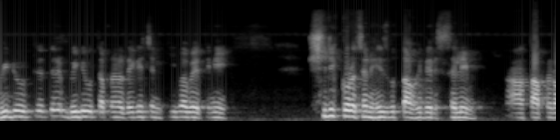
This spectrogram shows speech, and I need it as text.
ভিডিওতে ভিডিওতে আপনারা দেখেছেন কীভাবে তিনি শিরিক করেছেন হিজবুত তাহিদের সেলিম। তা আপনারা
